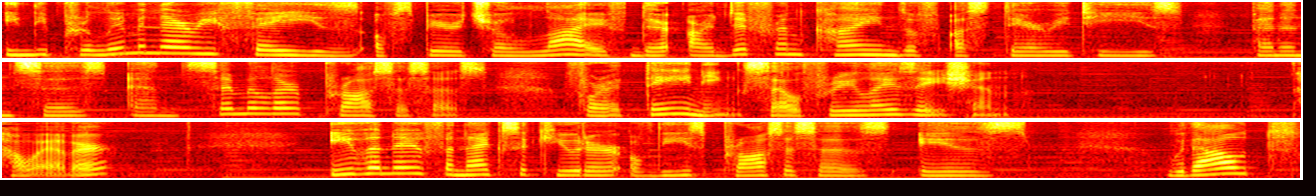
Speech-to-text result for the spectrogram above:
In the preliminary phase of spiritual life, there are different kinds of austerities, penances, and similar processes for attaining self realization. However, even if an executor of these processes is without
